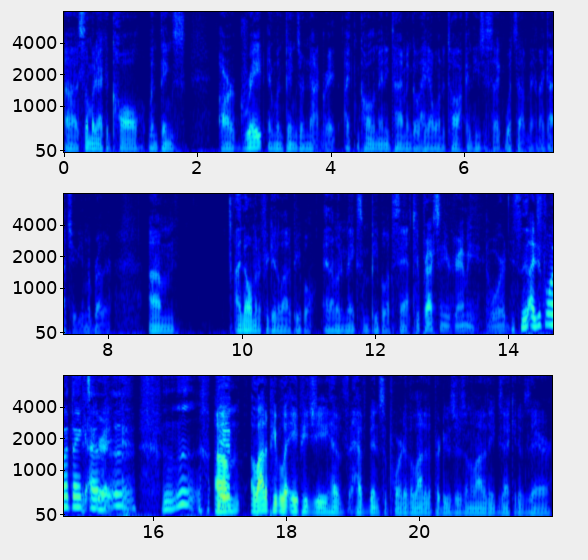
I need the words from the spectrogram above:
uh, somebody I could call when things are great and when things are not great. I can call him anytime and go, "Hey, I want to talk," and he's just like, "What's up, man? I got you. You're my brother." Um, I know I'm going to forget a lot of people, and I'm going to make some people upset. You're practicing your Grammy award. I just want to thank. It's great. um, a lot of people at APG have have been supportive. A lot of the producers and a lot of the executives there,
